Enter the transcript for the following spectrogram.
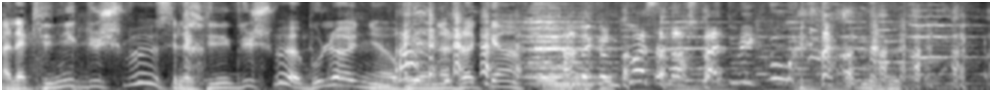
À la clinique du cheveu, c'est la clinique du cheveu à Boulogne, rue Anna Jacquin. Ah bah comme quoi, ça marche pas à tous les coups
